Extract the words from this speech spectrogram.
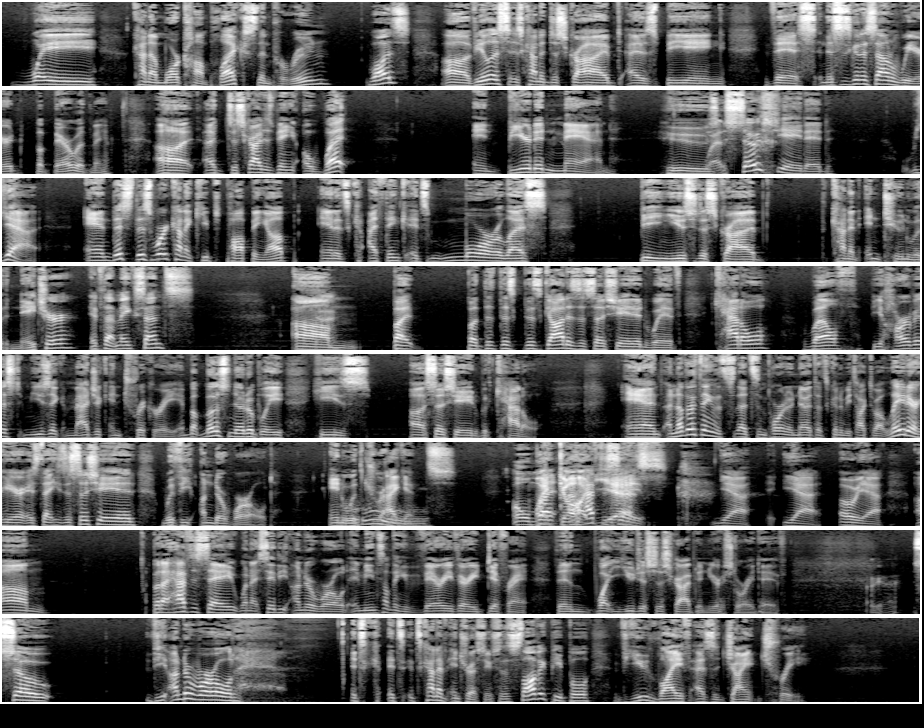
way kind of more complex than Perun was. Uh, Veles is kind of described as being this, and this is going to sound weird, but bear with me. Uh, uh, described as being a wet and bearded man who's Wet? associated. Yeah, and this this word kind of keeps popping up, and it's I think it's more or less being used to describe kind of in tune with nature, if that makes sense. Um, but but th- this this god is associated with cattle, wealth, the harvest, music, magic, and trickery. But most notably, he's uh, associated with cattle. And another thing that's that's important to note that's going to be talked about later here is that he's associated with the underworld and with Ooh. dragons. Oh my But I god, have to say- yes. Yeah, yeah, oh yeah. Um, but I have to say, when I say the underworld, it means something very, very different than what you just described in your story, Dave. okay. So, the underworld, it's it's it's kind of interesting. So the Slavic people viewed life as a giant tree,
